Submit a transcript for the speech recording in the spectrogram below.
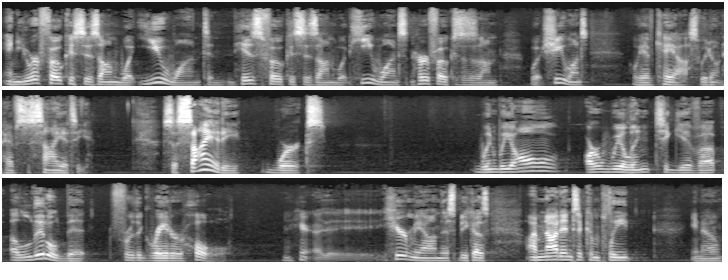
and your focus is on what you want, and his focus is on what he wants, and her focus is on what she wants, we have chaos. We don't have society. Society works when we all are willing to give up a little bit for the greater whole. Hear, uh, hear me on this because I'm not into complete, you know,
